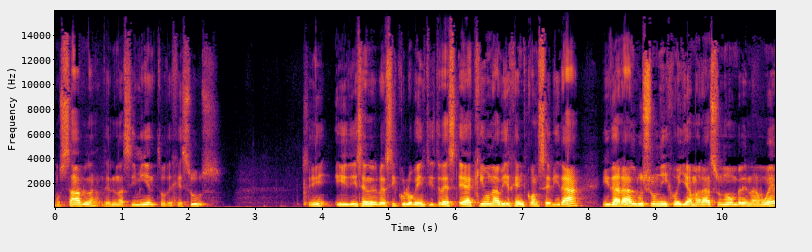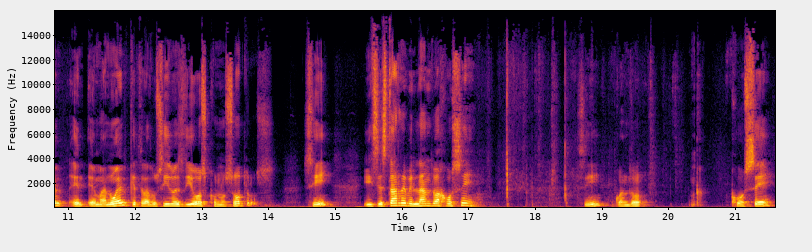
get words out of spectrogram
nos habla del nacimiento de Jesús. ¿sí? Y dice en el versículo 23, He aquí una virgen concebirá y dará a luz un hijo y llamará su nombre Emanuel, que traducido es Dios con nosotros. ¿sí? Y se está revelando a José. ¿sí? Cuando José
